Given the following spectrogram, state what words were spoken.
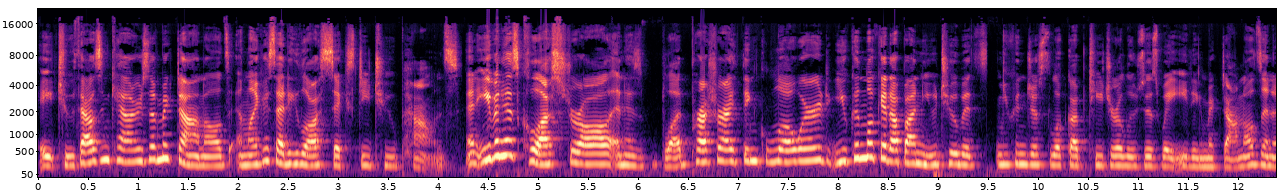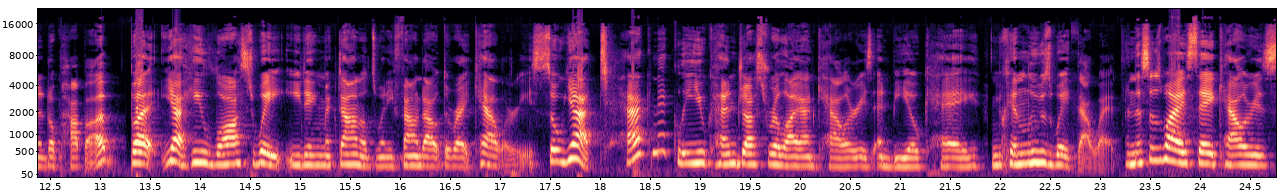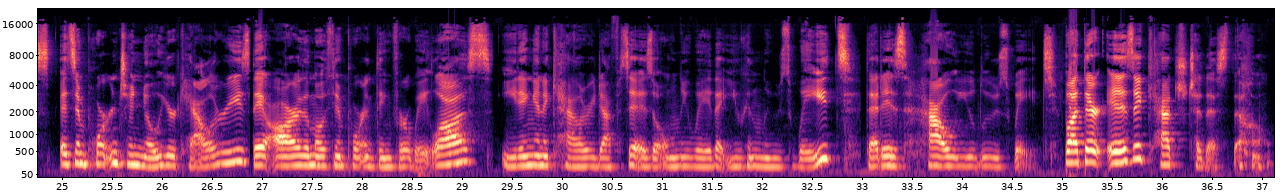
ate 2,000 calories of McDonald's, and like I said, he lost 62 pounds. And even his cholesterol and his blood pressure, I think, lowered. You can look it up on YouTube. It's you can just look up teacher loses weight eating McDonald's and it'll pop up. But yeah, he lost weight eating McDonald's when he found out the right calories. So yeah, technically you can just rely on calories and be okay. You can lose weight that way. And this is why I say calories, it's important to know your calories. They are the most important thing for weight loss. Eating in a calorie deficit is the only way that you can lose weight. That is how you lose weight. But there is a catch to this though.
